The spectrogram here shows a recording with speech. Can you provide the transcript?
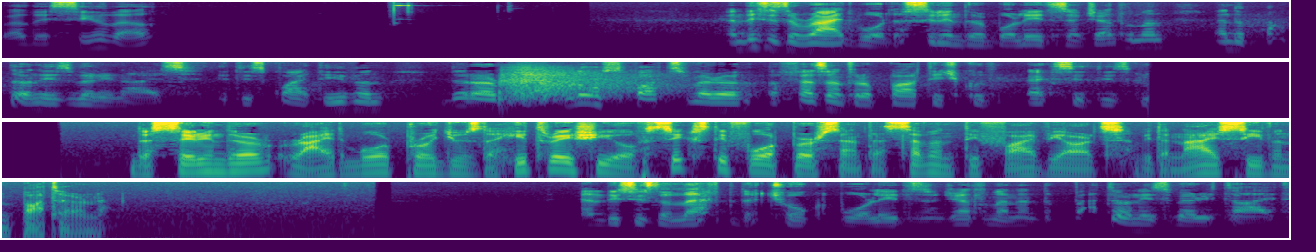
Well, they seal well. And this is the right bore, the cylinder bore, ladies and gentlemen, and the pattern is very nice. It is quite even. There are no spots where a, a pheasant or a partridge could exit this group. The cylinder right bore produced a hit ratio of 64% at 75 yards with a nice even pattern. And this is the left, the choked bore, ladies and gentlemen, and the pattern is very tight.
